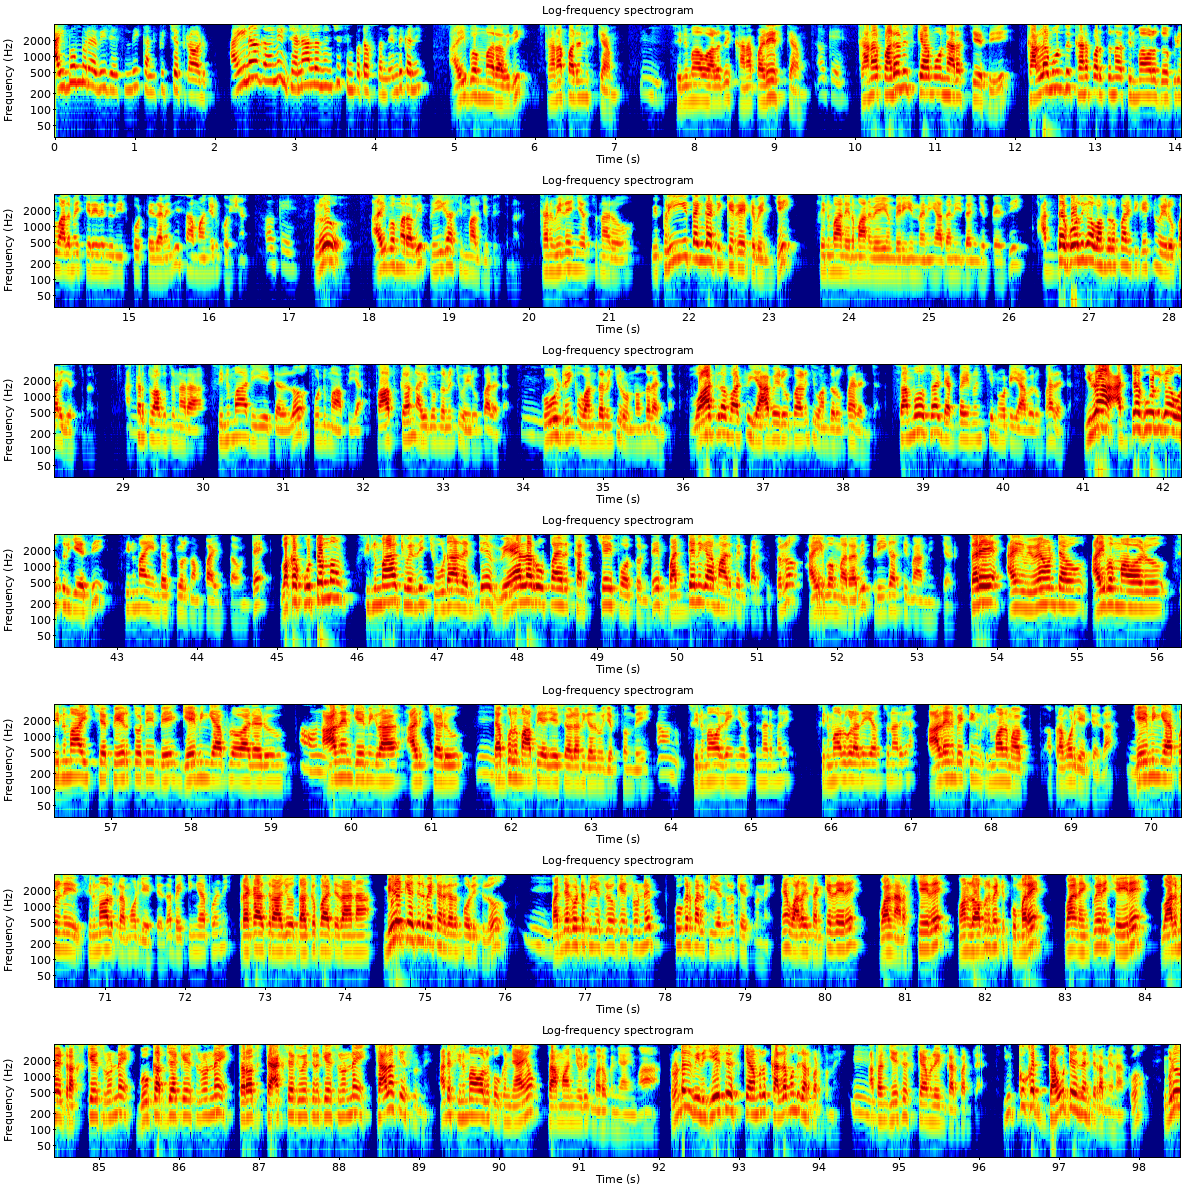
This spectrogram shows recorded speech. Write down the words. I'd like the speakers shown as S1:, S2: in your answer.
S1: ఐబొమ్మ రవి చేసింది కనిపించే ఫ్రాడ్ అయినా కానీ జనాల నుంచి సింపతి వస్తుంది. ఎందుకని?
S2: ఐబొమ్మ రవిది కనపడని స్కామ్ సినిమా వాళ్ళది కనపడే స్కామ్ కనపడని స్కామ్ అరెస్ట్ చేసి కళ్ళ ముందు కనపడుతున్న సినిమా వాళ్ళ దోపిడీ వాళ్ళ మీద చర్యలు ఎందుకు తీసుకోవట్లేదు అనేది సామాన్యుడి క్వశ్చన్
S1: ఓకే.
S2: ఇప్పుడు ఐబొమ్మ రవి ఫ్రీగా సినిమాలు చూపిస్తున్నాడు. కానీ వీళ్ళు ఏం చేస్తున్నారు? విపరీతంగా టికెట్ రేట్లు పెంచి సినిమా నిర్మాణ వ్యయం పెరిగిందని అదని ఇదని చెప్పేసి అడ్డగోలుగా వంద రూపాయల టికెట్ని వెయ్యి రూపాయలు చేస్తున్నారు. అక్కడ తాగుతున్నారా సినిమా థియేటర్లో ఫుడ్ మాఫియా. పాప్కార్న్ ఐదు వందల నుంచి వెయ్యి రూపాయలట. కూల్ డ్రింక్ వంద నుంచి రెండు వందలంట వాటర్ బాటిల్ యాభై రూపాయల నుంచి వంద రూపాయలంట. సమోసా డెబ్బై నుంచి నూట యాభై రూపాయలంట. ఇలా అడ్డగోలుగా వసూలు చేసి సినిమా ఇండస్ట్రీలో సంపాదిస్తూ ఉంటే ఒక కుటుంబం సినిమాకి వెళ్ళి చూడాలంటే వేల రూపాయలు ఖర్చు అయిపోతుంటే బడ్డనిగా మారిపోయిన పరిస్థితుల్లో ఐబొమ్మ రవి ఫ్రీగా సినిమా అందించాడు. సరే ఏమంటావు ఐబొమ్మ వాడు సినిమా ఇచ్చే పేరుతోటి గేమింగ్ యాప్లో ఆడాడు ఆన్లైన్ గేమింగ్ ఆడిచ్చాడు. డబ్బులు మాఫియా చేశాడు అని కదా నువ్వు చెప్తుంది. సినిమా వాళ్ళు ఏం చేస్తున్నారు మరి? సినిమాలు కూడా అదే చేస్తున్నారుగా? ఆన్లైన్ బెట్టింగ్ సినిమాలు మా- ప్రమోట్ చేయట్లేదా? గేమింగ్ యాప్లని సినిమాలు ప్రమోట్ చేయట్లేదా? బెట్టింగ్ యాప్లని? ప్రకాష్ రాజు దగ్గపాటి రానా? మీరే కేసులు పెట్టారు కదా పోలీసులు? పంజగుట్ట పిఎస్లో కేసులు ఉన్నాయి కూకటపల్లి పిఎస్లో కేసులు ఉన్నాయి నేను వాళ్ళకి సంఖ్య లేరే వాళ్ళని అరెస్ట్ చేయరే వాళ్ళని లోపల పెట్టి కుమ్మరే వాళ్ళని ఎంక్వైరీ చేయరే వాళ్ళ మీద డ్రగ్స్ కేసులు ఉన్నాయి భూ కబ్జా కేసులు ఉన్నాయి తర్వాత ట్యాక్స్ ఎగవేతుల కేసులు ఉన్నాయి చాలా కేసులు ఉన్నాయి అంటే సినిమా వాళ్ళకి ఒక న్యాయం సామాన్యుడికి మరొక న్యాయమా? రెండోది వీళ్ళు చేసే స్కాములు కళ్ళ ముందు కనపడుతున్నాయి. అతను చేసే స్కామ్లు ఏం కనపట్లే ఇంకొక డౌట్ ఏంటంటే రమ్య నాకు ఇప్పుడు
